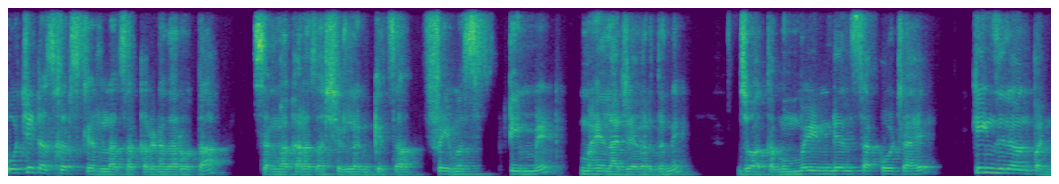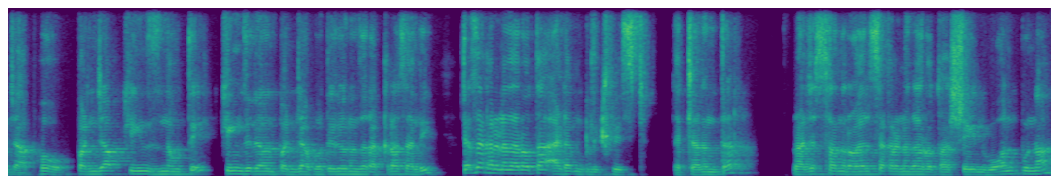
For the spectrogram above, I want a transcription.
कोची टस्कर्स केरलाचा कर्णधार होता संघाकाराचा श्रीलंकेचा फेमस टीममेट महिला जयवर्धने जो आता मुंबई इंडियन्सचा कोच आहे. किंग्ज इलेव्हन पंजाब हो पंजाब किंग्ज नव्हते. किंग्ज इलेव्हन पंजाब होते दोन हजार अकरा साली. त्याचा कर्णधार होता ऍडम ग्लिक्रिस्ट त्याच्यानंतर राजस्थान रॉयल्सचा कर्णधार होता शेन वॉन पुन्हा.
